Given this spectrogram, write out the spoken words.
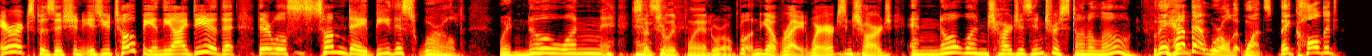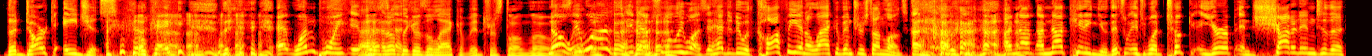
Eric's position is utopian. The idea that there will someday be this world where no one has to- Centrally planned world. Well, yeah, right. Where Eric's in charge, and no one charges interest on a loan. They had that world at once. They called it the Dark Ages. Okay, at one point it was. I don't uh, think it was a lack of interest on loans. No, it was. It absolutely was. It had to do with coffee and a lack of interest on loans. I'm not. I'm not kidding you. This it's what took Europe and shot it into the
